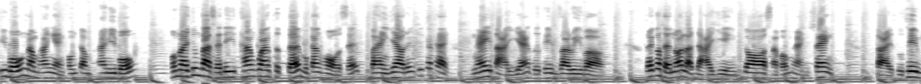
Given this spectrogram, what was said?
quý 4 năm 2024. Hôm nay chúng ta sẽ đi tham quan thực tế một căn hộ sẽ bàn giao đến quý khách hàng ngay tại dự án Thủ Thiêm Zai River. Đây có thể nói là đại diện cho sản phẩm hàng sang tại Thủ Thiêm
